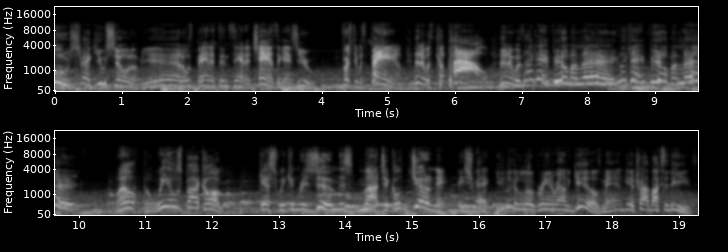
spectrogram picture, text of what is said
Ooh, Shrek, you showed them. Yeah, those bandits didn't stand a chance against you. First it was bam, then it was kapow, then it was I can't feel my legs, I can't feel my legs. Well, the wheel's back on. Guess we can resume this magical journey. Hey, Shrek, you looking a little green around the gills, man. Here, try a box of these.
